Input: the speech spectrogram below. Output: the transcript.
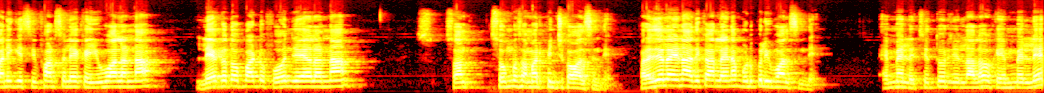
పనికి సిఫార్సు లేక ఇవ్వాలన్నా లేఖతో పాటు ఫోన్ చేయాలన్నా సొమ్ము సమర్పించుకోవాల్సిందే. ప్రజలైనా అధికారులైనా ముడుపులు ఇవ్వాల్సిందే. ఎమ్మెల్యే చిత్తూరు జిల్లాలో ఒక ఎమ్మెల్యే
